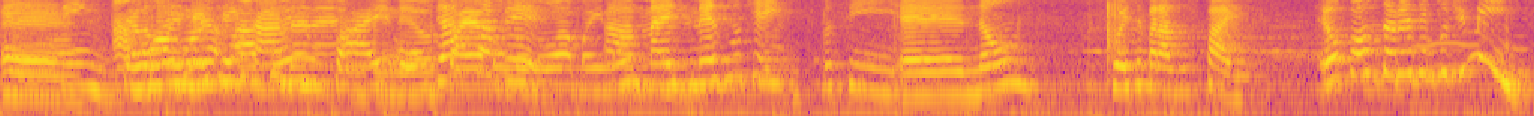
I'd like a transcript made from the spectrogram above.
É, sim. É uma mãe mãe a rejeitada, mãe né? pai, Entendeu? o Já pai saber. abandonou, a mãe não Ah, mas mesmo quem, tipo assim, é, não foi separado dos pais, eu posso dar o exemplo de mim.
